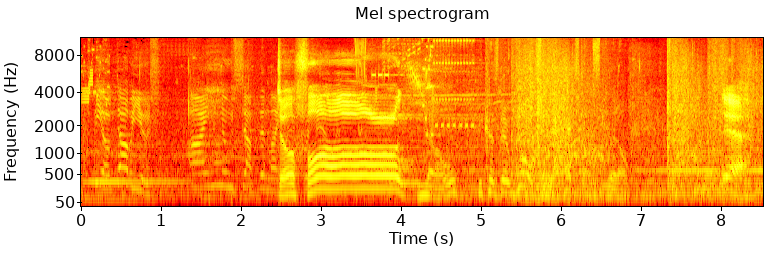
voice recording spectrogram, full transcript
POWs. I knew something like The this fuck? No, because they're wolves and their heads don't split open. Yeah.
